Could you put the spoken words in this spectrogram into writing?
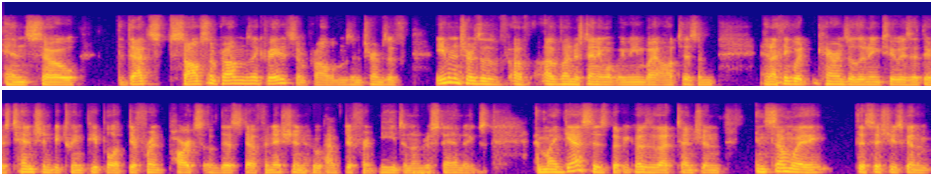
And so th- that's solved some problems and created some problems in terms of, even in terms of, of, of understanding what we mean by autism. And I think what Karen's alluding to is that there's tension between people at different parts of this definition who have different needs and understandings. And my guess is that because of that tension, in some way, this issue is going to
